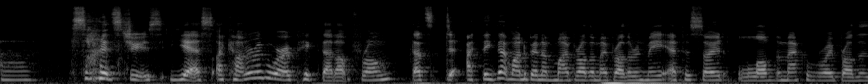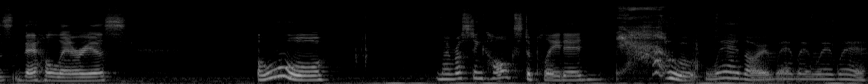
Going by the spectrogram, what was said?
Uh, science juice. Yes, I can't remember where I picked that up from. That's I think that might have been a My Brother, My Brother and Me episode. Love the McElroy brothers. They're hilarious. Oh, my rusting hulk's depleted. No, where though? Where, where, where, where?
